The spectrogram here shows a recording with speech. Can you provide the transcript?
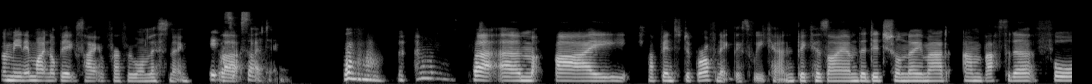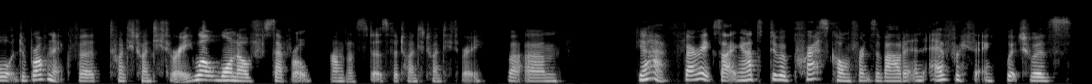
I mean, it might not be exciting for everyone listening. It's but... exciting. but um, I have been to Dubrovnik this weekend because I am the digital nomad ambassador for Dubrovnik for 2023. Well, one of several ambassadors for 2023. But um, yeah, very exciting. I had to do a press conference about it and everything, which was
